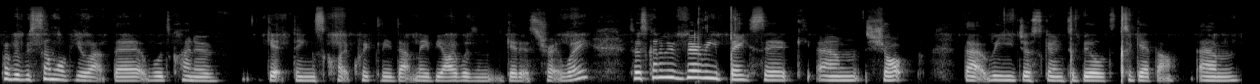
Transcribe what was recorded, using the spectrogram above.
probably some of you out there would kind of get things quite quickly that maybe I wouldn't get it straight away. So it's going to be a very basic um, shop that we're just going to build together. Um,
